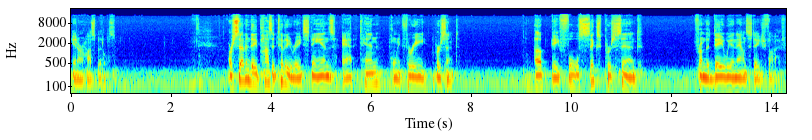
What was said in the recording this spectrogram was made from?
in our hospitals. Our seven day positivity rate stands at 10.3%, up a full 6% from the day we announced stage five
